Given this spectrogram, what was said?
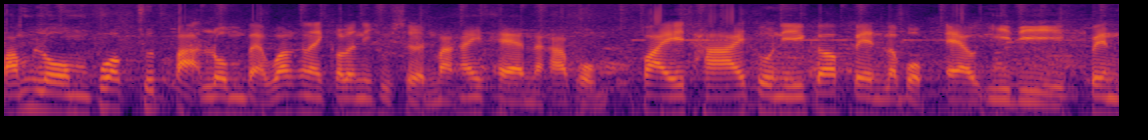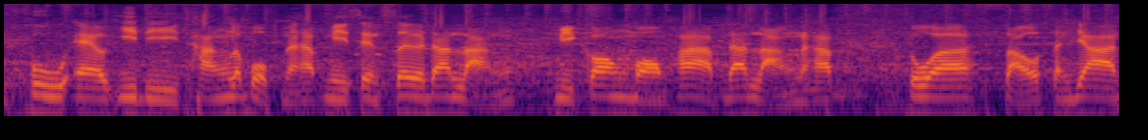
ปั๊มลม พวกชุดปะลมแบบว่าในกรณีฉุกเฉินมาให้แทนนะครับผม ไฟท้ายตัวนี้ก็เป็นระบบ LED เป็น Full LED ทั้งระบบนะครับ มีเซ็นเซอร์ด้านหลัง มีกล้องมองภาพด้านหลังนะครับ ตัวเสาสัญญาณ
